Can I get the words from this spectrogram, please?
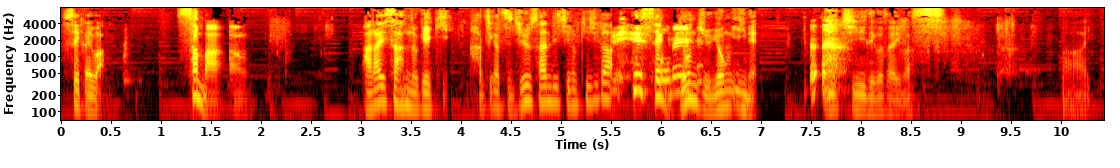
正解は、3番。新井さんの劇、8月13日の記事が、えそれ？1044いいね。1位でございます。はい。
